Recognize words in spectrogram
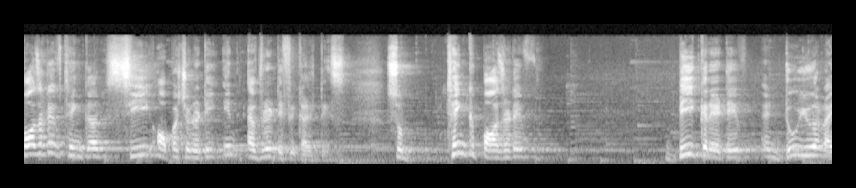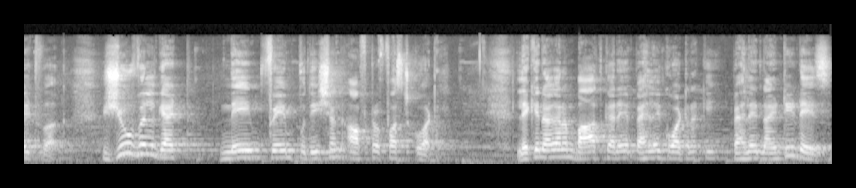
positive thinker see opportunity in every difficulties so think positive be creative and do your right work you will get name fame position after first quarter लेकिन अगर हम बात करें पहले क्वार्टर की, पहले 90 डेज़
